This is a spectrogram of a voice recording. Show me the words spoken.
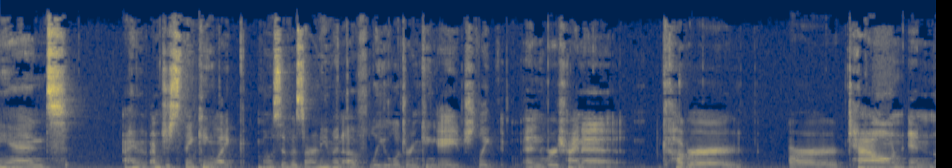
and I'm just thinking like most of us aren't even of legal drinking age, like, and we're trying to cover our town and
